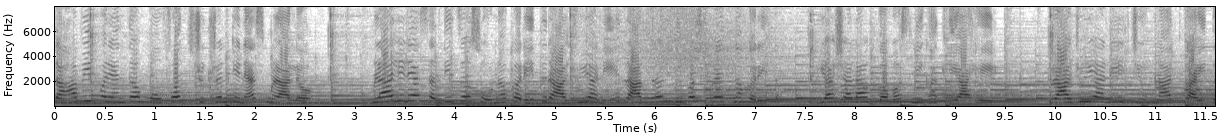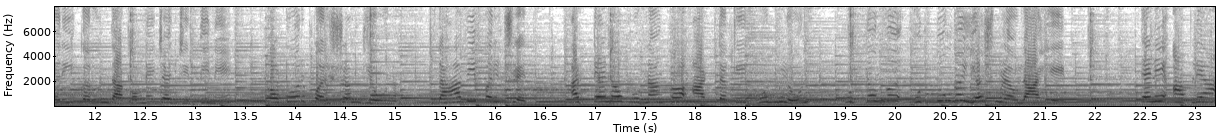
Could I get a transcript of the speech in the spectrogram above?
दहावी पर्यंत मोफत शिक्षण घेण्यास मिळालं. मिळालेल्या संधीचं सोनं करीत राजू याने रात्रंदिवस प्रयत्न करीत यशाला गवसणी घातली आहे. राजू याने जीवनात काहीतरी करून दाखवण्याच्या जिद्दीने कठोर परिश्रम घेऊन दहावी परीक्षेत अठ्ठ्याण्णव पूर्णांक आठ टक्के गुण मिळवून उत्तुंग उत्तुंग यश मिळवलं आहे. त्याने आपल्या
